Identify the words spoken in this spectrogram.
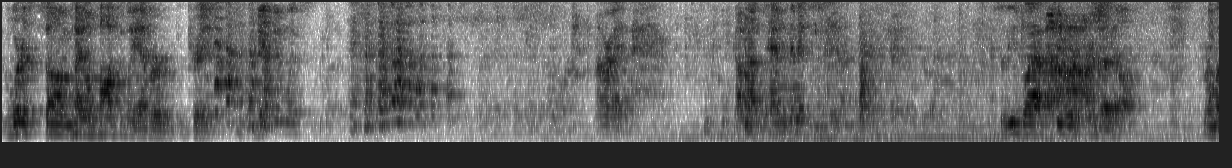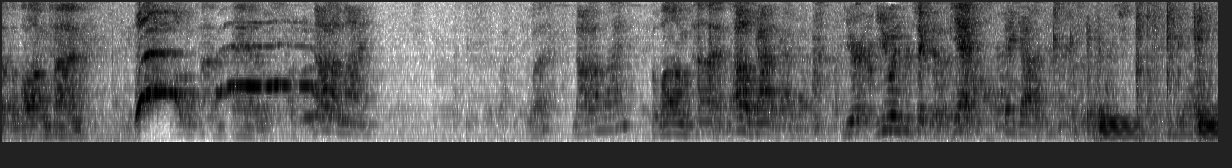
the worst song title possibly ever created. Victimless. Alright. Got about 10 minutes. So these last two are for the from like the long time long time fans. Not online. What? Not online? The long time. Oh, got it, got it, got it. You're you in particular. Yes, thank God.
